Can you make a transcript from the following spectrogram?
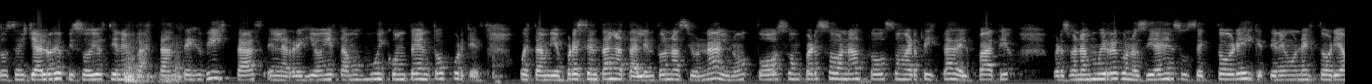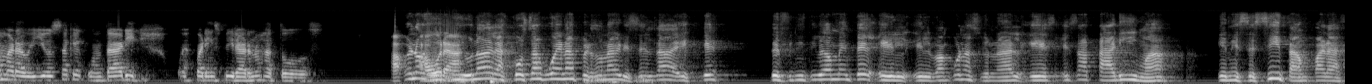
Entonces ya los episodios tienen bastantes vistas en la región y estamos muy contentos porque pues también presentan a talento nacional, ¿no? Todos son personas, todos son artistas del patio, personas muy reconocidas en sus sectores y que tienen una historia maravillosa que contar y pues para inspirarnos a todos. Ah, bueno, Ahora, y una de las cosas buenas, perdona Griselda, es que definitivamente el, Banco Nacional es esa tarima que necesitan para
